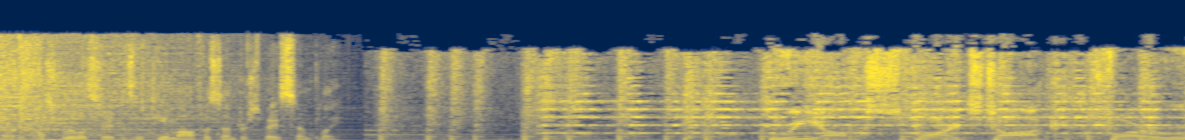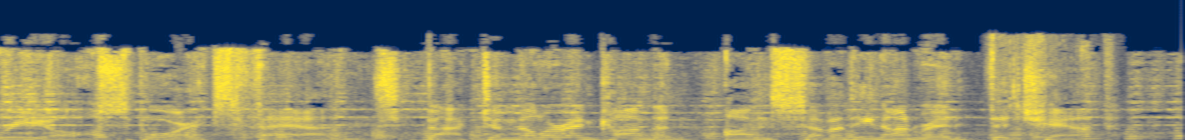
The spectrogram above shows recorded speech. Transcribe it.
Charterhouse Real Estate is a team office under Space Simply. Real sports talk for real sports fans. Back to Miller and Condon on 1700 The Champ.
